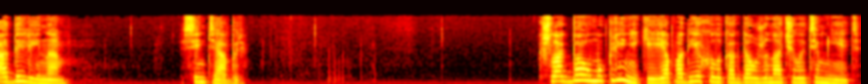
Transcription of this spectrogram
Аделина. Сентябрь. К шлагбауму клиники я подъехала, когда уже начало темнеть.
